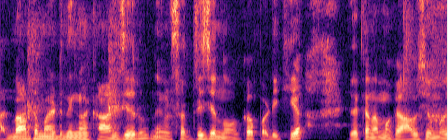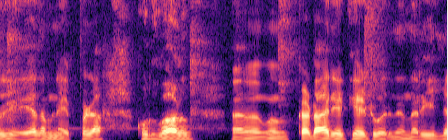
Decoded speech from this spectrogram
ആത്മാർത്ഥമായിട്ട് നിങ്ങൾ കാണിച്ചു തരും. നിങ്ങൾ ശ്രദ്ധിച്ച് നോക്കുക പഠിക്കുക. ഇതൊക്കെ നമുക്ക് ആവശ്യം വരും. ഏതവനെ എപ്പോഴാണ് കൊടുവാളും കടാരിയൊക്കെ ആയിട്ട് വരുന്നതെന്നറിയില്ല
